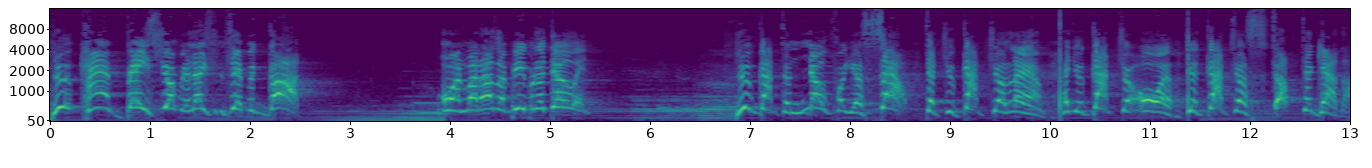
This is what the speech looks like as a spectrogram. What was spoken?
You can't base your relationship with God on what other people are doing. You've got to know for yourself that you got your lamb and you got your oil, you got your stuff together.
